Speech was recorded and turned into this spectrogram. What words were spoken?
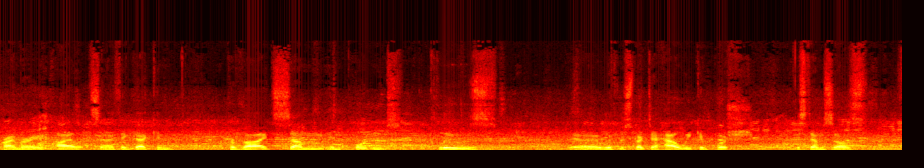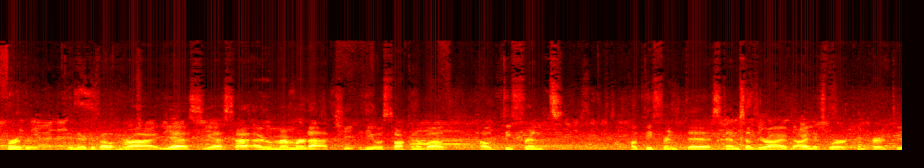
primary islets. And I think that can provides some important clues uh, with respect to how we can push the stem cells further in their development. Right. Yes. Yes. I, I remember that she, he was talking about how different how different the stem cell derived islets were compared to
